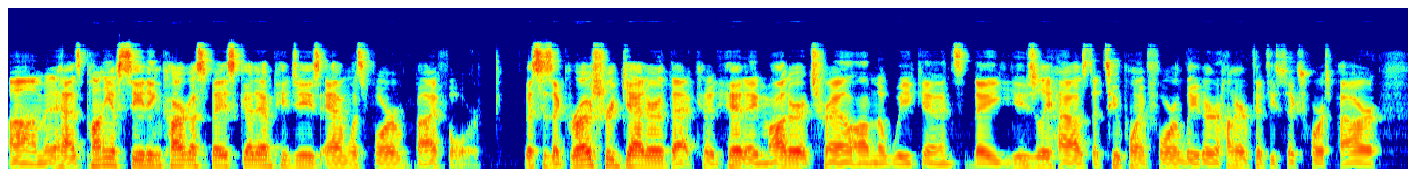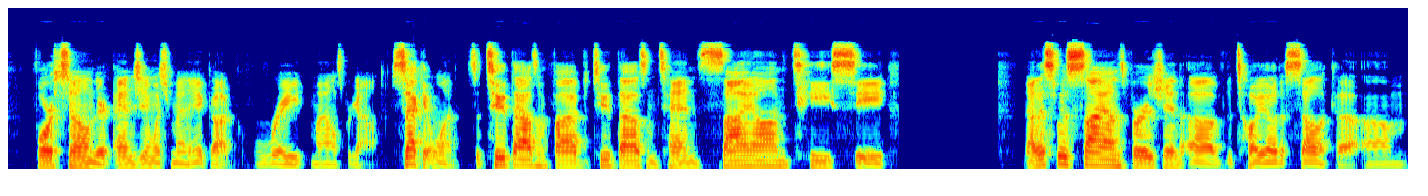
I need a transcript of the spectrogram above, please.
Um, it has plenty of seating, cargo space, good MPGs, and was 4x4. This is a grocery getter that could hit a moderate trail on the weekends. They usually housed a 2.4 liter, 156 horsepower, four cylinder engine, which meant it got great miles per gallon. Second one, it's a 2005 to 2010 Scion TC. Now, this was Scion's version of the Toyota Celica. Um,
